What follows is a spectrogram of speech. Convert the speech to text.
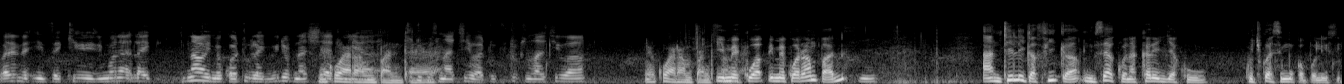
but then insecurity umeona like now imekuwa tu like video tunashare Imekuwa ya- rampant, kitu eh. tunaachiwa tu kitu tunachiwa. Imekuwa rampant sana. imekuwa imekuwa rampant Mm. until ikafika msee ako na courage ya ku, kuchukua simu kwa polisi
